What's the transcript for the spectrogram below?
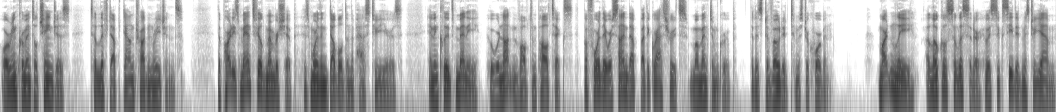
or incremental changes to lift up downtrodden regions. The party's Mansfield membership has more than doubled in the past two years and includes many who were not involved in politics before they were signed up by the grassroots Momentum Group that is devoted to Mr. Corbyn. Martin Lee, a local solicitor who has succeeded Mr. Yemm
